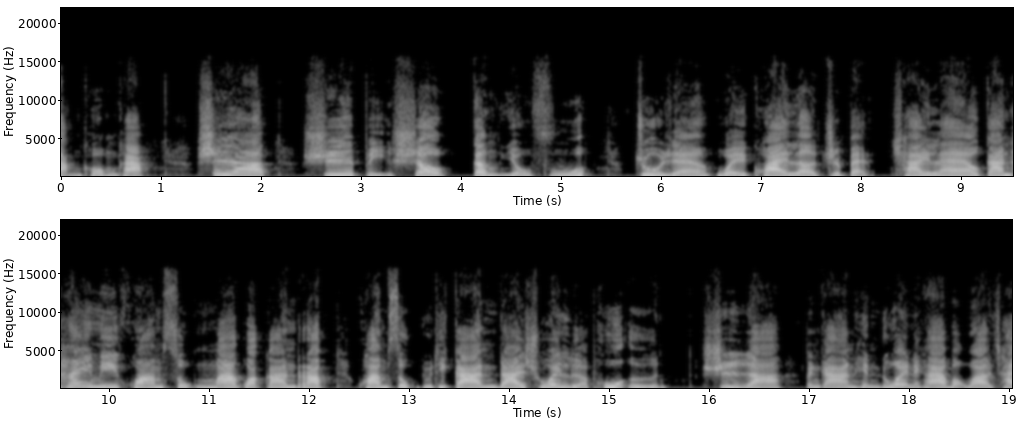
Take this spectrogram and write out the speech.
สังคมค่ะ是啊施比受更有福助人为快乐之本 ใช่แล้วการให้มีความสุขมากกว่าการรับ ความสุขอยู่ที่การได้ช่วยเหลือผู้อื่นชื่อเป็นการเห็นด้วยนะคะ บอกว่าใช่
